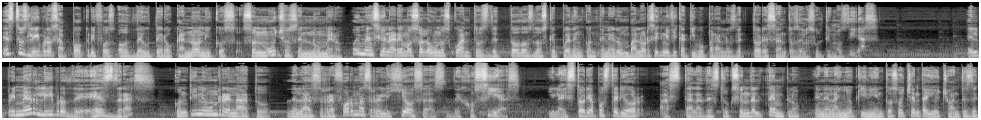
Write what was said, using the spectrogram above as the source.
Estos libros apócrifos o deuterocanónicos son muchos en número. Hoy mencionaremos solo unos cuantos de todos los que pueden contener un valor significativo para los lectores santos de los últimos días. El primer libro de Esdras contiene un relato de las reformas religiosas de Josías y la historia posterior hasta la destrucción del templo en el año 588 a.C.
